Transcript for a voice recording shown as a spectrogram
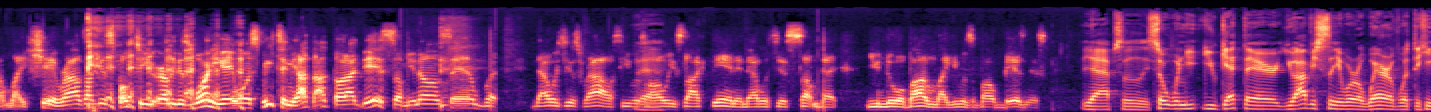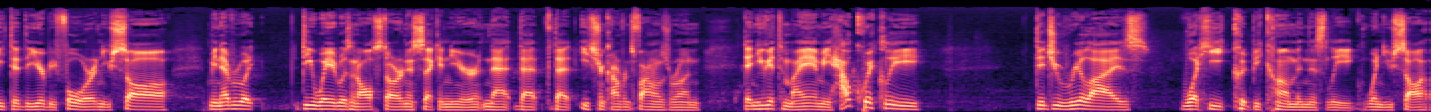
i'm like shit Riles, i just spoke to you early this morning you ain't want to speak to me I, th- I thought i did something you know what i'm saying but that was just Riles. he was yeah. always locked in and that was just something that you knew about him like it was about business yeah, absolutely. So when you, you get there, you obviously were aware of what the Heat did the year before, and you saw. I mean, everybody D Wade was an All Star in his second year and that that that Eastern Conference Finals run. Then you get to Miami. How quickly did you realize what he could become in this league when you saw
